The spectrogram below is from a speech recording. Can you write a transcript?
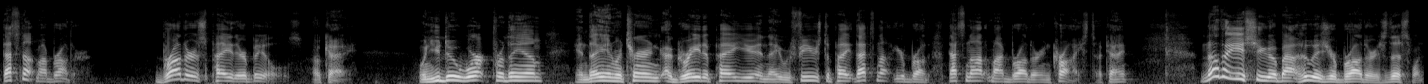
that's not my brother. Brothers pay their bills, okay? When you do work for them and they in return agree to pay you and they refuse to pay, that's not your brother. That's not my brother in Christ, okay? Another issue about who is your brother is this one.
